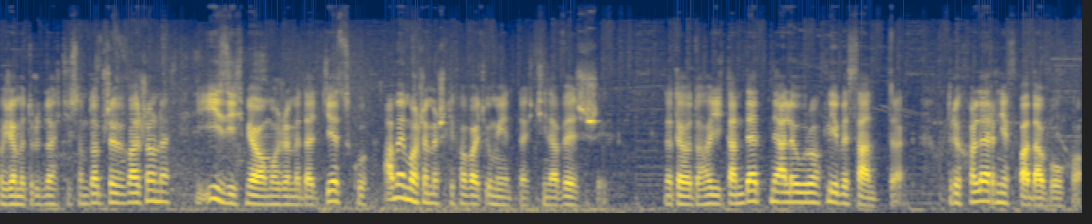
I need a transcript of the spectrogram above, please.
Poziomy trudności są dobrze wyważone i easy śmiało możemy dać dziecku, a my możemy szlifować umiejętności na wyższych. Do tego dochodzi tandetny, ale urokliwy soundtrack, który cholernie wpada w ucho.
